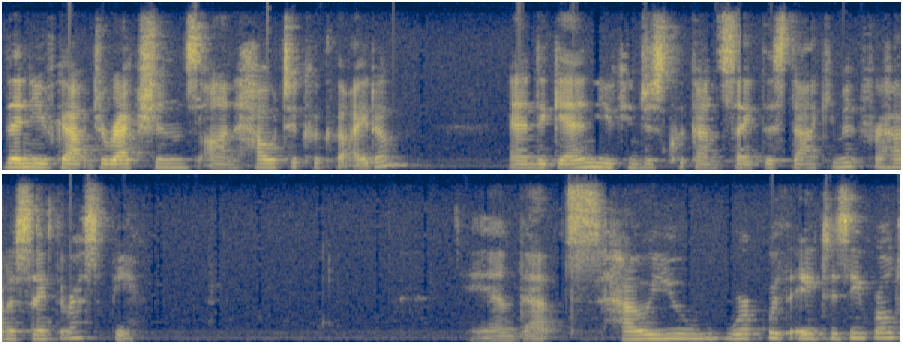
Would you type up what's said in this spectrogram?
Then you've got directions on how to cook the item. And again, you can just click on Cite this document for how to cite the recipe. And that's how you work with A to Z World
